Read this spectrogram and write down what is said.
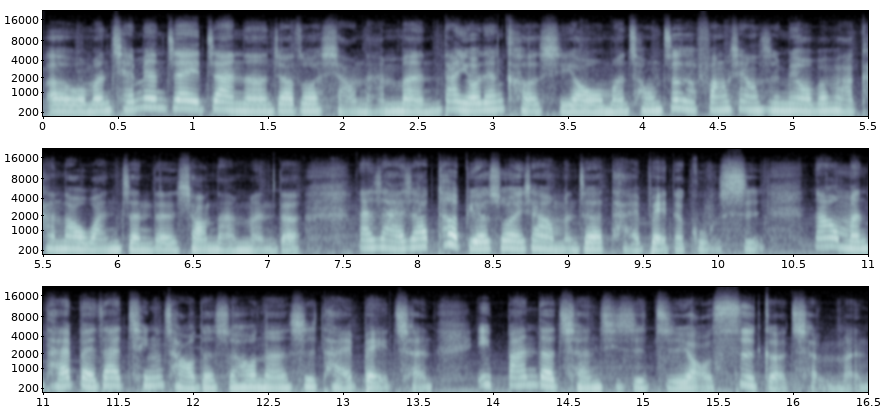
呃，我们前面这一站呢叫做小南门，但有点可惜哦，我们从这个方向是没有办法看到完整的小南门的。但是还是要特别说一下我们这个台北的故事。那我们台北在清朝的时候呢是台北城，一般的城其实只有四个城门，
